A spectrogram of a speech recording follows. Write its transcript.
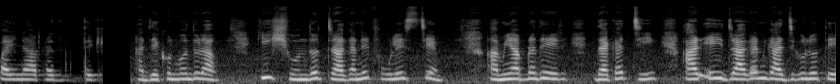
পাই না আপনাদের থেকে। আর দেখুন বন্ধুরা, কি সুন্দর ড্রাগনের ফুল এসছে। আমি আপনাদের দেখাচ্ছি। আর এই ড্রাগন গাছগুলোতে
